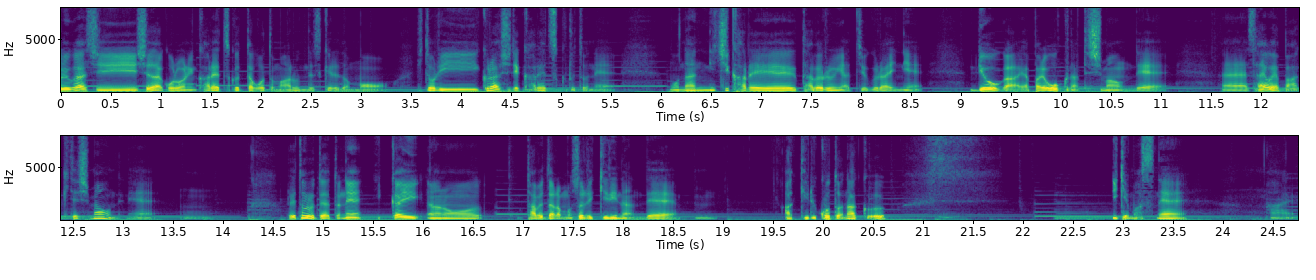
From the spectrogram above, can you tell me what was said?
人暮らししてた頃にカレー作ったこともあるんですけれども一人暮らしでカレー作るとねもう何日カレー食べるんやっていうぐらいね量がやっぱり多くなってしまうんで、えー、最後やっぱ飽きてしまうんでね、うん、レトルトやとね一回あの食べたらもうそれきりなんで、うん、飽きることなくいけますね。はい。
